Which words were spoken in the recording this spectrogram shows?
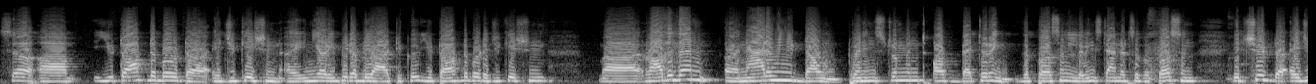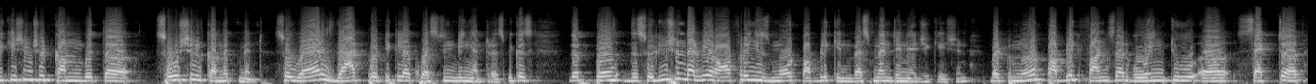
Sir, um, you talked about uh, education uh, in your EPW article. You talked about education uh, rather than uh, narrowing it down to an instrument of bettering the personal living standards of a person. It should uh, education should come with a social commitment. So where is that particular question being addressed? Because the the solution that we are offering is more public investment in education, but more public funds are going to a sector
